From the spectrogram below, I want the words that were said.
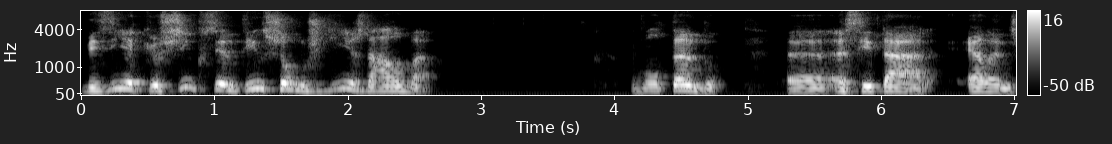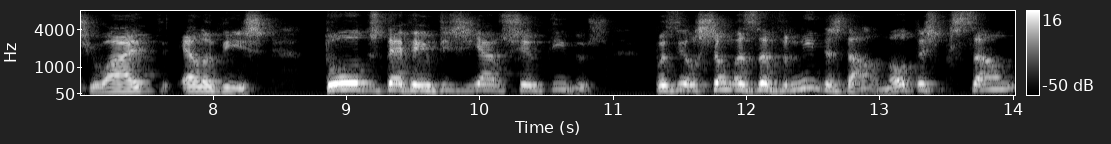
dizia que os cinco sentidos são os guias da alma. Voltando uh, a citar Ellen G. White, ela diz: todos devem vigiar os sentidos, pois eles são as avenidas da alma. Outra expressão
